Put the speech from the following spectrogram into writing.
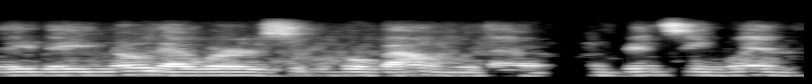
They they know that we're Super Bowl bound with a convincing win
